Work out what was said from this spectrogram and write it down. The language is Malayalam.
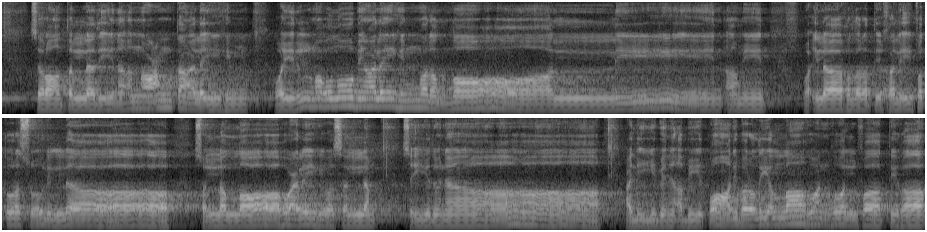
صراط الذين أنعمت عليهم غير المغضوب عليهم ولا الضالين. آمين. وإلى حضرة خليفة رسول الله صلى الله عليه وسلم سيدنا علي بن أبي طالب رضي الله عنه والفاتحة.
